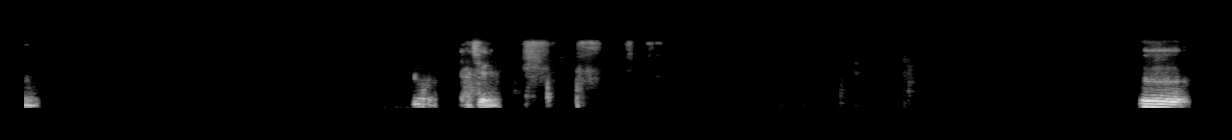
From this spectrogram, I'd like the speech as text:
음. 다시 해. 그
